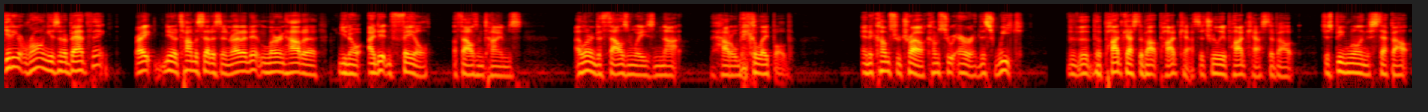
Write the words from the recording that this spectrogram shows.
Getting it wrong isn't a bad thing, right? You know, Thomas Edison, right? I didn't learn how to, you know, I didn't fail a thousand times. I learned a thousand ways not how to make a light bulb. And it comes through trial, comes through error. This week, the, the, the podcast about podcasts, it's really a podcast about just being willing to step out.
